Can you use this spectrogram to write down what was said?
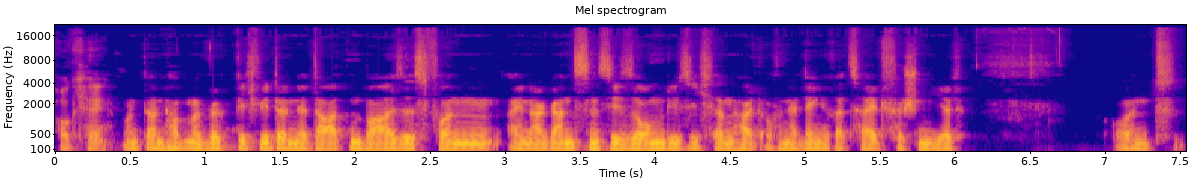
Okay. Und dann hat man wirklich wieder eine Datenbasis von einer ganzen Saison, die sich dann halt auf eine längere Zeit verschmiert. Und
